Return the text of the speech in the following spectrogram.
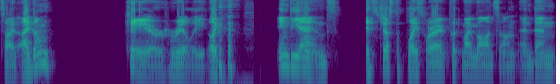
side, I don't care really. Like in the end, it's just a place where I put my mods on, and then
